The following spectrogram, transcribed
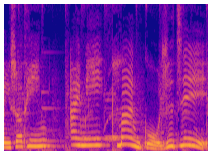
欢迎收听《艾咪曼谷日记》。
